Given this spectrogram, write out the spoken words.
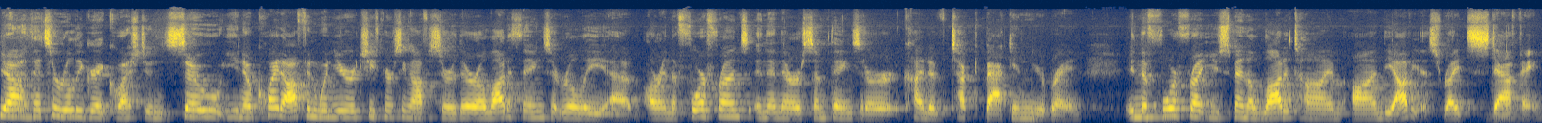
Yeah, that's a really great question. So, you know, quite often when you're a chief nursing officer, there are a lot of things that really uh, are in the forefront, and then there are some things that are kind of tucked back in your brain. In the forefront, you spend a lot of time on the obvious, right? Staffing.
